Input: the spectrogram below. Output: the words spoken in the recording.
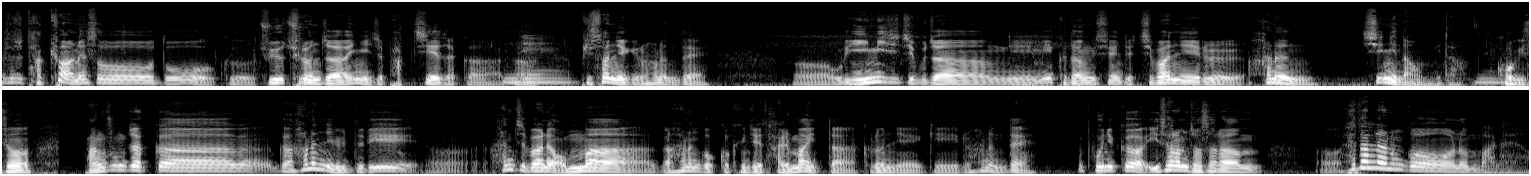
사실 다큐 안에서도 그 주요 출연자인 이제 박지혜 작가가 네. 비슷한 얘기를 하는데 어 우리 이미지 지부장님이 그 당시에 이제 집안일을 하는 씬이 나옵니다. 네. 거기서 방송 작가가 하는 일들이 어, 한 집안의 엄마가 하는 것과 굉장히 닮아 있다 그런 얘기를 하는데 보니까 이 사람 저 사람 어, 해달라는 거는 많아요.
